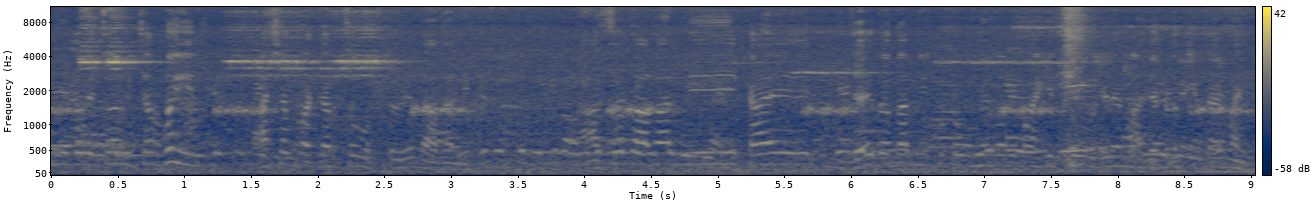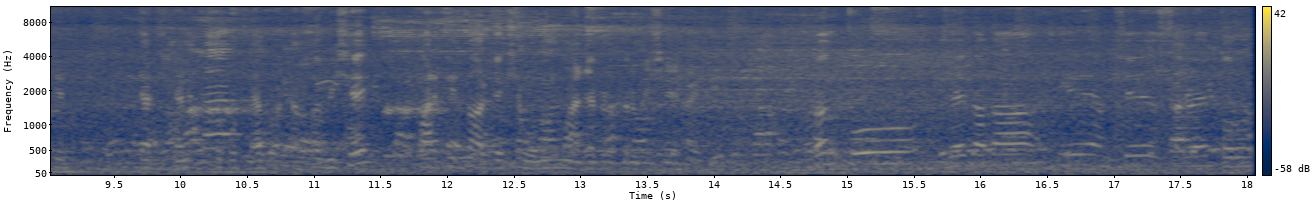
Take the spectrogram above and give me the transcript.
उमेदवारीचा विचार होईल अशा प्रकारचं वक्तव्य दादांनी केलं. असं दादांनी काय जयदादांनी कुठं उमेदवारी मागितली वगैरे माझ्याकडे तर काय माहिती त्या ठिकाणी कुठल्या प्रकारचा विषय पार्टीचा अध्यक्ष म्हणून माझ्याकडे तर विषय नाही. परंतु जयदादा हे आमचे सगळे तरुण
